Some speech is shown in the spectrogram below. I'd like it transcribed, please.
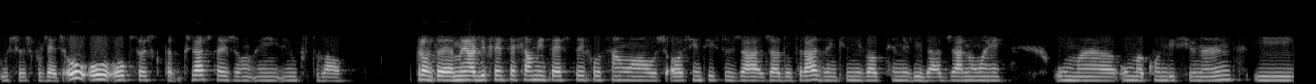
os seus projetos, ou, ou, ou pessoas que, que, já estejam em, em Portugal. Pronto, a maior diferença é realmente esta em relação aos, aos cientistas já, já doutorados, em que o nível de senioridade já não é uma, uma condicionante e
